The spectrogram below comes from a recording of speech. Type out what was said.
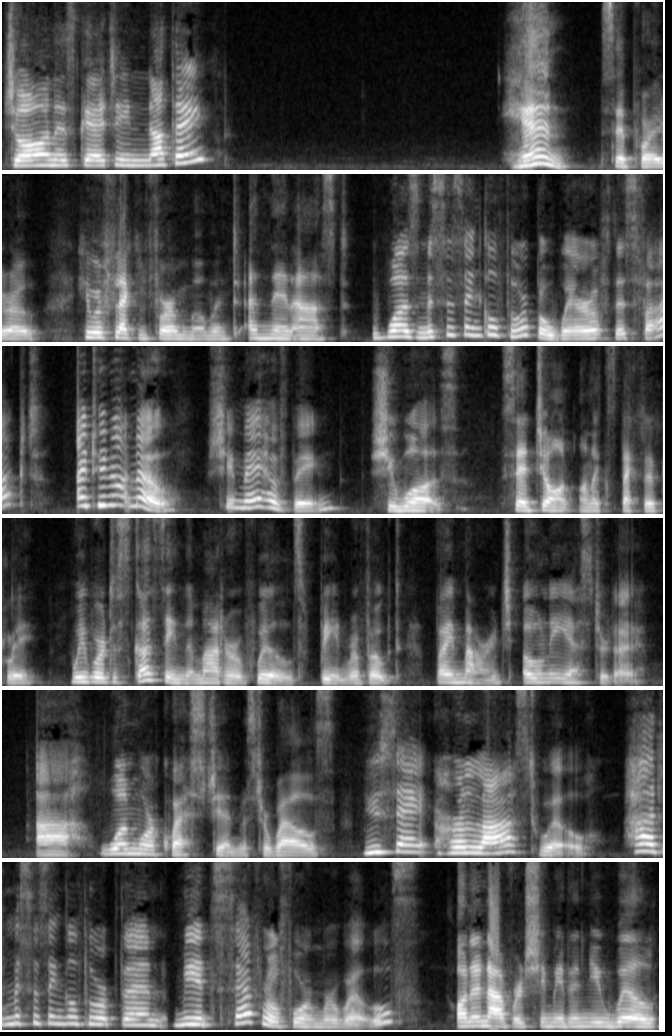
John is getting nothing? Hein, said Poirot. He reflected for a moment and then asked, Was Mrs. Inglethorpe aware of this fact? I do not know. She may have been. She was, said John unexpectedly. We were discussing the matter of wills being revoked by marriage only yesterday. Ah, one more question, Mr. Wells. You say her last will. Had Mrs. Inglethorpe then made several former wills? On an average, she made a new will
